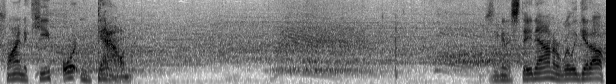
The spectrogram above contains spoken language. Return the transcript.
Trying to keep Orton down. Is he going to stay down or will he get up?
